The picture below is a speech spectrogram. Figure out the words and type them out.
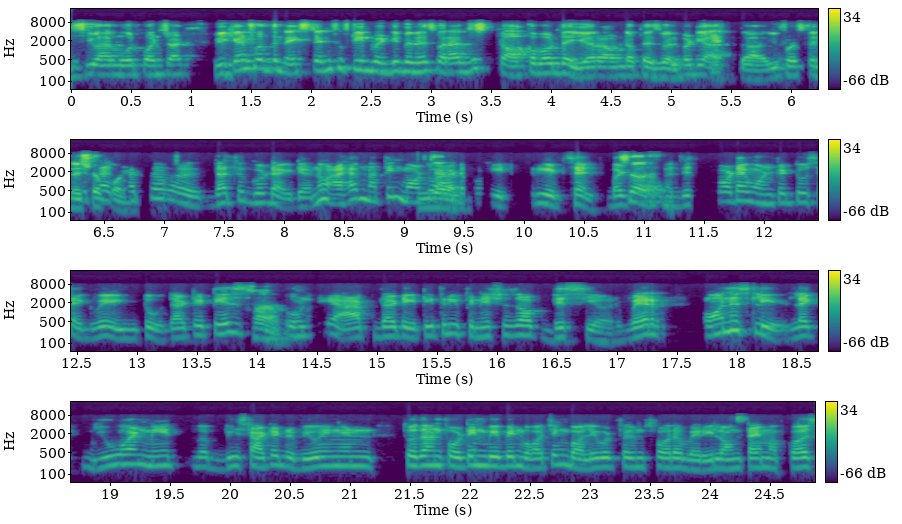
If you have more points, on, we can for the next 10, 15, 20 minutes, but I'll just talk about the year roundup as well. But yeah, uh, you first finish your point. That's a that's a good idea. No, I have nothing more to Yeah. add about 83 itself. But Sure. uh, this is what I wanted to segue into. That it is Huh. only app that 83 finishes off this year, where honestly, like you and me, uh, we started reviewing in 2014. We've been watching Bollywood films for a very long time. Of course,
